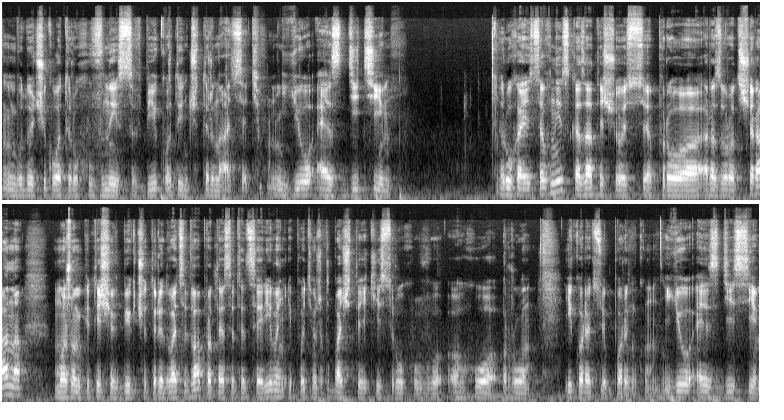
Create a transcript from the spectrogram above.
буду очікувати руху вниз в бік 1.14. USDT рухається вниз. Казати щось про розворот ще рано. Можемо піти ще в бік 4.22, протестити цей рівень і потім вже побачити якийсь рух вгору і корекцію по ринку. USDC.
